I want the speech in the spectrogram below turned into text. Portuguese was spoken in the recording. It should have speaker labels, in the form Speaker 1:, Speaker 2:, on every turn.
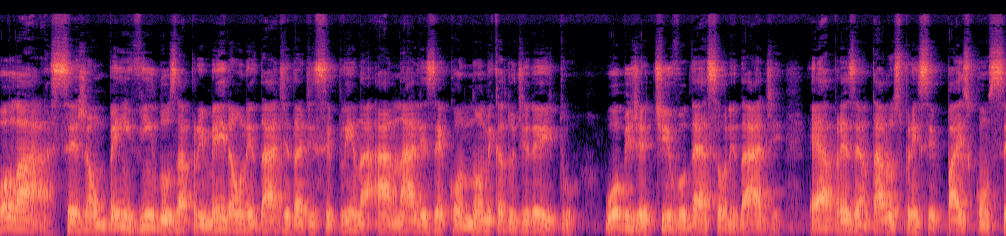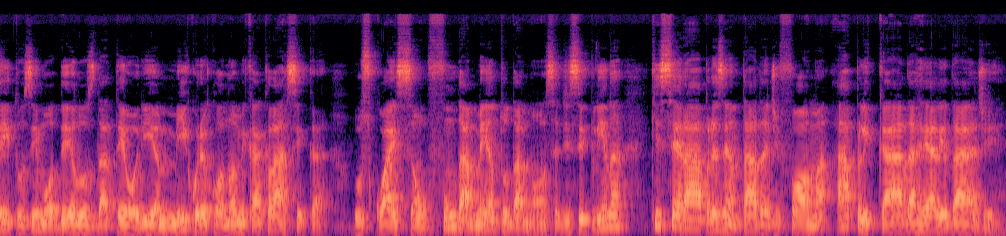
Speaker 1: Olá, sejam bem-vindos à primeira unidade da disciplina Análise Econômica do Direito. O objetivo dessa unidade é apresentar os principais conceitos e modelos da teoria microeconômica clássica, os quais são fundamento da nossa disciplina, que será apresentada de forma aplicada à realidade.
